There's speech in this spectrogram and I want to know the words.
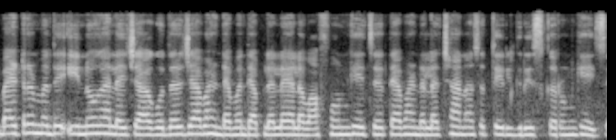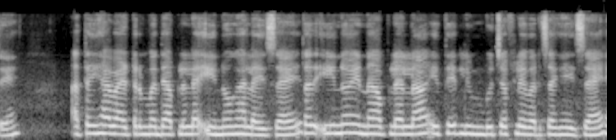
बॅटरमध्ये इनो घालायच्या अगोदर ज्या भांड्यामध्ये आपल्याला याला वाफवून घ्यायचंय त्या भांड्याला छान असं तेल ग्रीस करून घ्यायचंय. आता ह्या बॅटरमध्ये आपल्याला इनो घालायचं आहे तर इनो येणं आपल्याला इथे लिंबूच्या फ्लेवरचा घ्यायचा आहे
